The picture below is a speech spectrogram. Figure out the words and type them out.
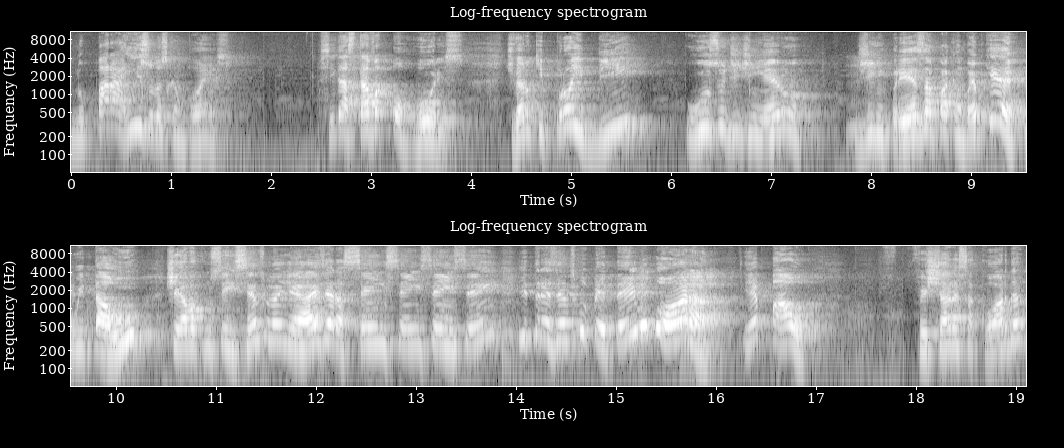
no paraíso das campanhas. Se gastava horrores. Tiveram que proibir o uso de dinheiro de empresa para campanha, porque o Itaú chegava com 600 milhões de reais, era 100, 100, 100, 100 e 300 pro PT e vambora. E é pau. Fecharam essa corda,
